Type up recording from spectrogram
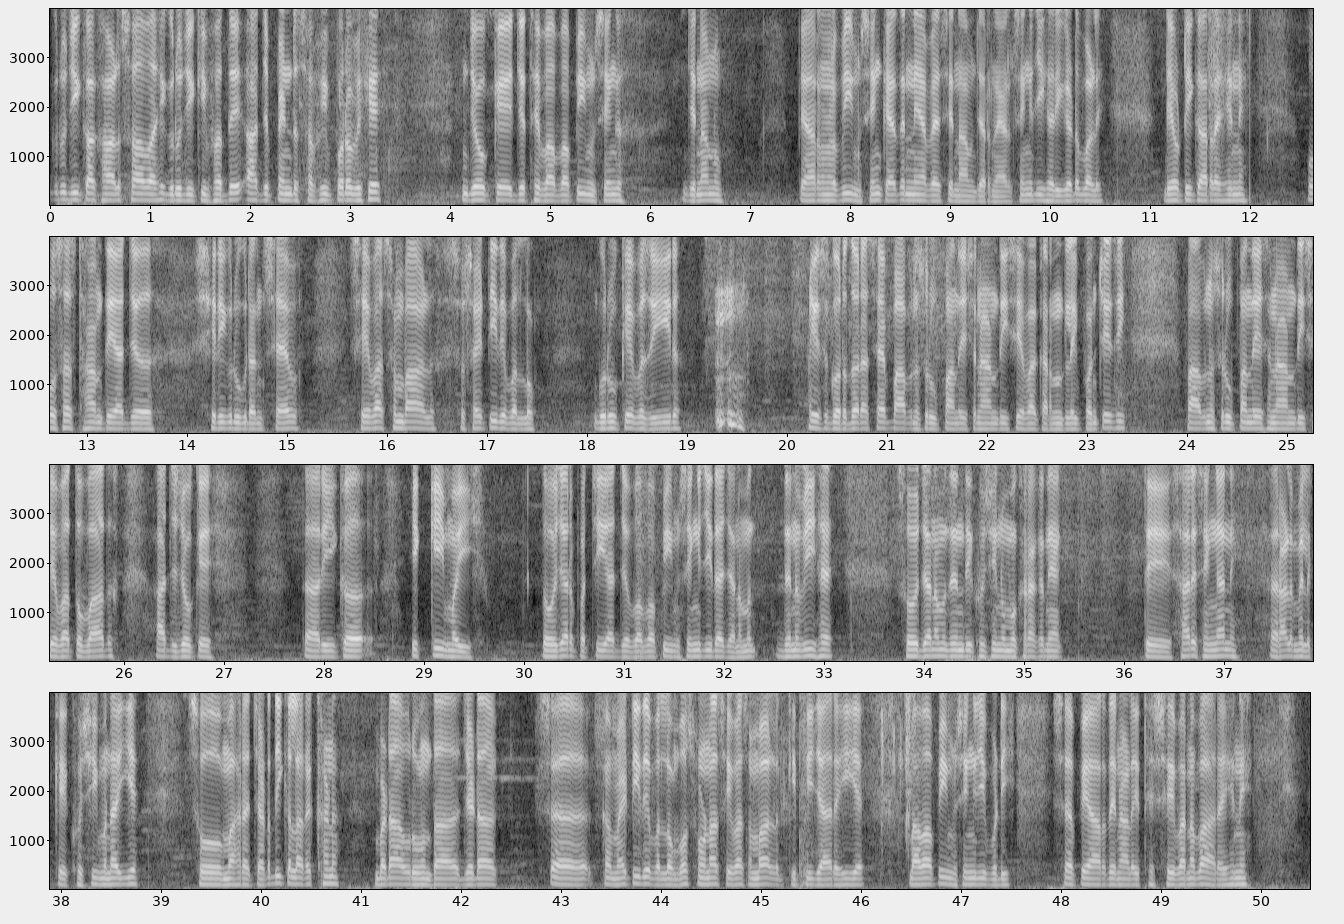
ਗੁਰੂ ਜੀ ਕਾ ਖਾਲਸਾ, ਵਾਹਿਗੁਰੂ ਜੀ ਕੀ ਫਤਿਹ। ਅੱਜ ਪਿੰਡ ਸਫੀਪੁਰ ਵਿਖੇ, ਜੋ ਕਿ ਜਿੱਥੇ ਬਾਬਾ ਭੀਮ ਸਿੰਘ, ਜਿਨ੍ਹਾਂ ਨੂੰ ਪਿਆਰ ਨਾਲ ਭੀਮ ਸਿੰਘ ਕਹਿ ਦਿੰਦੇ ਆ ਵੈਸੇ ਨਾਮ ਜਰਨੈਲ ਸਿੰਘ ਜੀ ਹਰੀਗੜ੍ਹ ਵਾਲੇ, ਡਿਊਟੀ ਕਰ ਰਹੇ ਨੇ। ਉਸ ਸਥਾਨ ਤੇ ਅੱਜ ਸ੍ਰੀ ਗੁਰੂ ਗ੍ਰੰਥ ਸਾਹਿਬ ਸੇਵਾ ਸੰਭਾਲ ਸੁਸਾਇਟੀ ਦੇ ਵੱਲੋਂ ਗੁਰੂ ਕੇ ਵਜ਼ੀਰ ਇਸ ਗੁਰਦੁਆਰਾ ਸਾਹਿਬ ਪਾਵਨ ਸਰੂਪਾਂ ਦੇ ਇਸ਼ਨਾਨ ਦੀ ਸੇਵਾ ਕਰਨ ਲਈ ਪਹੁੰਚੇ ਸੀ। ਪਾਵਨ ਸਰੂਪਾਂ ਦੇ ਇਸ਼ਨਾਨ ਦੀ ਸੇਵਾ ਤੋਂ ਬਾਅਦ ਅੱਜ ਜੋ ਕਿ ਤਾਰੀਖ 21 ਮਈ 2025 ਅੱਜ ਬਾਬਾ ਭੀਮ ਸਿੰਘ ਜੀ ਦਾ ਜਨਮ ਦਿਨ ਵੀ ਹੈ। ਸੋ ਜਨਮ ਦਿਨ ਦੀ ਖੁਸ਼ੀ ਨੂੰ ਮੁੱਖ ਰੱਖਦੇ ਤੇ ਸਾਰੇ ਸਿੰਘਾਂ ਨੇ ਰਲ ਮਿਲ ਕੇ ਖੁਸ਼ੀ ਮਨਾਈ ਹੈ। ਸੋ ਮਹਾਰਾਜ ਚੜ੍ਹਦੀ ਕਲਾ ਰੱਖਣ, ਬੜਾ ਉਰੋਂ ਦਾ ਜਿਹੜਾ ਸ- ਕਮੇਟੀ ਦੇ ਵੱਲੋਂ ਬਹੁਤ ਸੋਹਣਾ ਸੇਵਾ ਸੰਭਾਲ ਕੀਤੀ ਜਾ ਰਹੀ ਹੈ। ਬਾਬਾ ਭੀਮ ਸਿੰਘ ਜੀ ਬੜੀ ਸ- ਪਿਆਰ ਦੇ ਨਾਲ ਇੱਥੇ ਸੇਵਾ ਨਿਭਾ ਰਹੇ ਨੇ।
